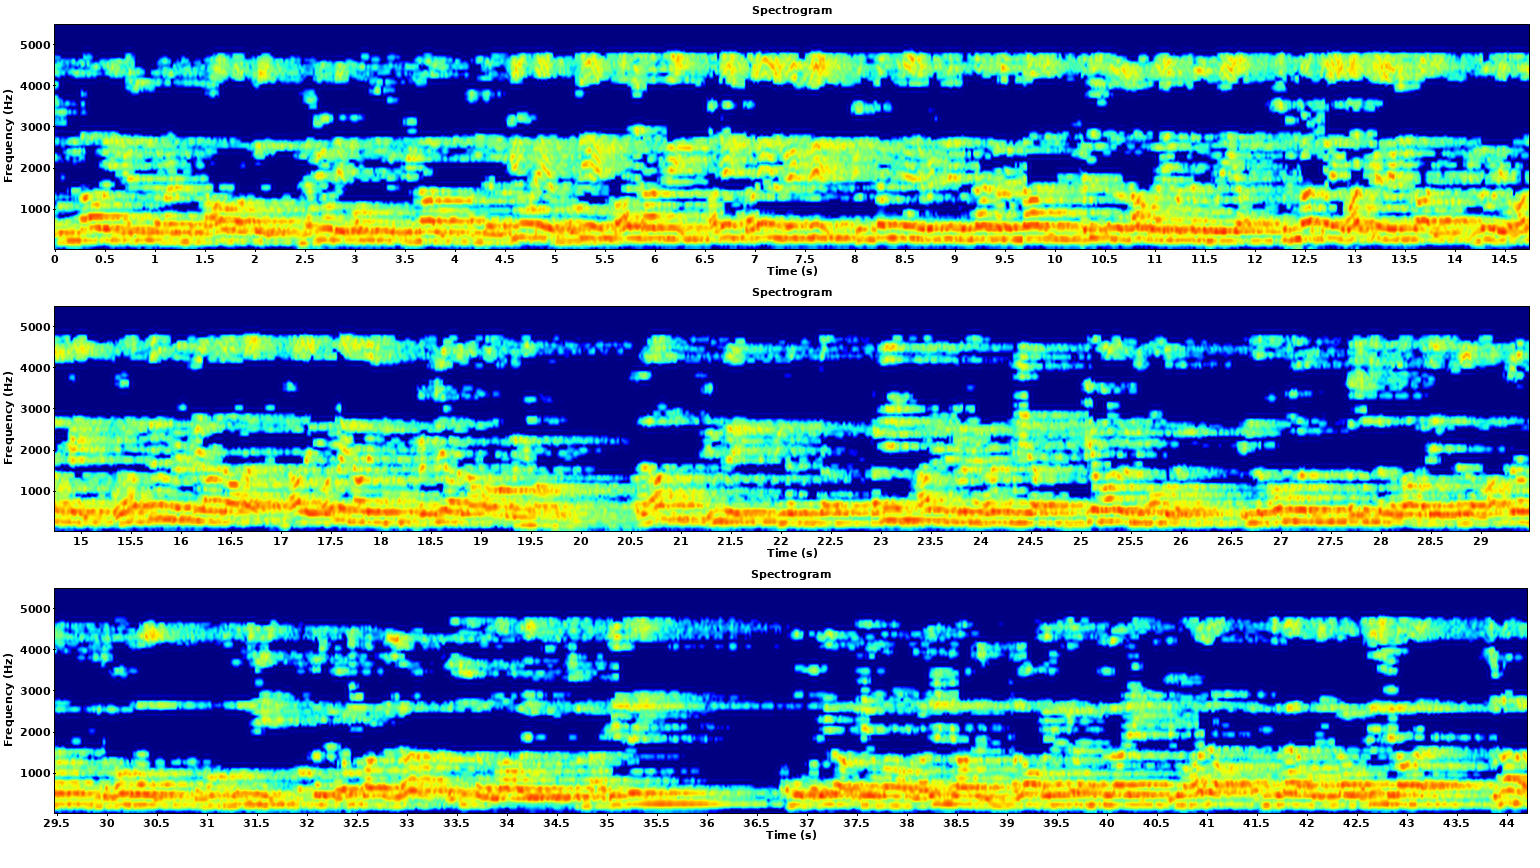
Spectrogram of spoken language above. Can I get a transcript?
சுண்ணாவை எடுக்க நடந்த சாபாக்கள் நபியுடைய வகுப்புக்கு பின்னால் அந்த நபியுடைய முடியை பாதுகாத்து அதை தலையில் வைத்து யுத்தம் செய்து வெற்றி கொண்டார்கள் என்றால் நெரிசலெல்லாம் அனைவர்களுடைய சுண்ணாக்களை வாழ்க்கையில் எடுத்தால் எங்களுடைய வாழ்க்கை உலகத்திலும் வெற்றியானதாக நாளை ஒருமை நாளிலும் வெற்றியானதாக ஆகும் கண்ணியமானது அதனால் இன்று இந்த இந்த சனியும் ஞாயிற்றுக்கிழமை வரக்கூடிய முக்கியமான ரெண்டு நோம்புகள் இந்த நோம்புகள் ரசூசல்லா வரைய செல்ல மாத்திரம் இந்த நோம்புகள் மூழ்கி மக்களுக்கு வழிகாட்டல்ல ரசூசல்லா வரைய செல்லம் சொன்ன ஹதீஸை அபு பரீரா ரலியல்லாஹு அன்ஹு அவர்கள் அறிவிக்கிறார்கள் அல்லாஹ் பைனக்கு ரஹ்மத்துல்லாஹி இப்னு மாஜா ரஹ்மத்துல்லாஹி அவருடைய கிதாபில் பதிவு செய்றாங்க சொன்னாங்க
